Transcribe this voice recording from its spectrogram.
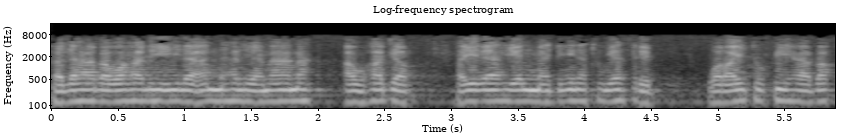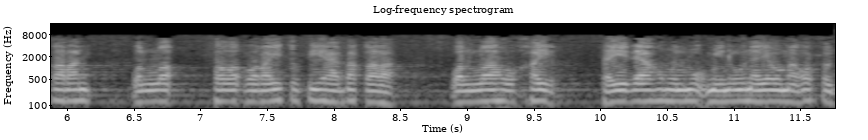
فذهب وهلي إلى أنها اليمامة أو هجر فإذا هي المدينة يثرب. ورأيت فيها بقرا والله ورأيت فيها بقرة. والله خير فإذا هم المؤمنون يوم أحد.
